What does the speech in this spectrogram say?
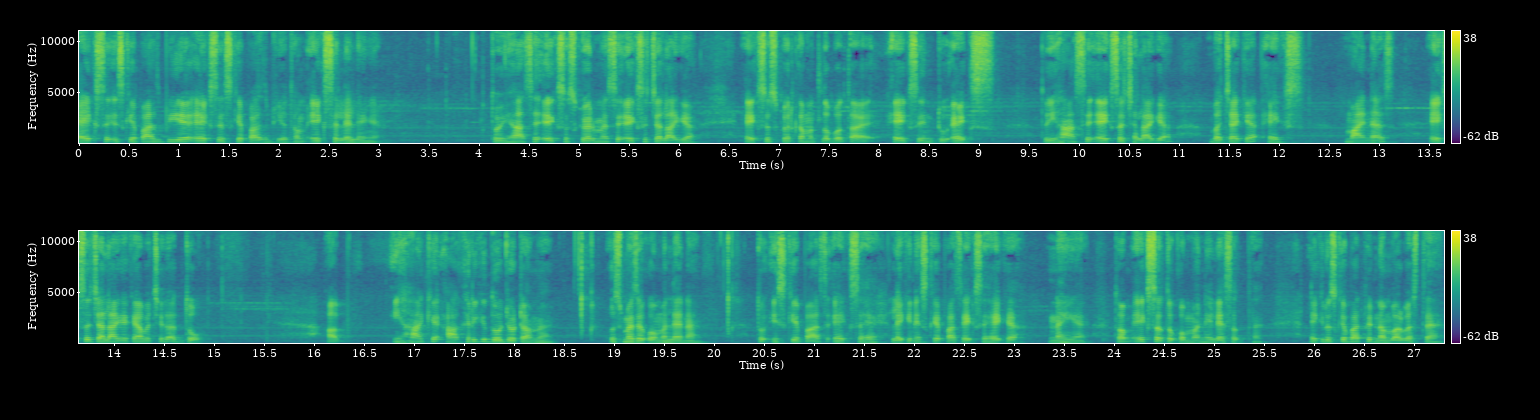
एक्स इसके पास भी है एक्स इसके पास भी है तो हम एक से ले लेंगे। तो यहाँ से एक्स स्क्वायर में से एक से चला गया। एक्स स्क्वायर का मतलब होता है एक्स इंटू एक्स तो यहाँ से एक्स से चला गया, बचा क्या? एक्स माइनस एक से चला गया, क्या बचेगा? दो। अब यहाँ के आखिरी की दो जो टर्म है, उसमें से कॉमन लेना है? तो इसके पास एक्स है, लेकिन इसके पास एक्स है क्या? नहीं है। तो हम एक से तो कॉमन नहीं ले सकते। हैं लेकिन उसके बाद फिर नंबर बचते हैं।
